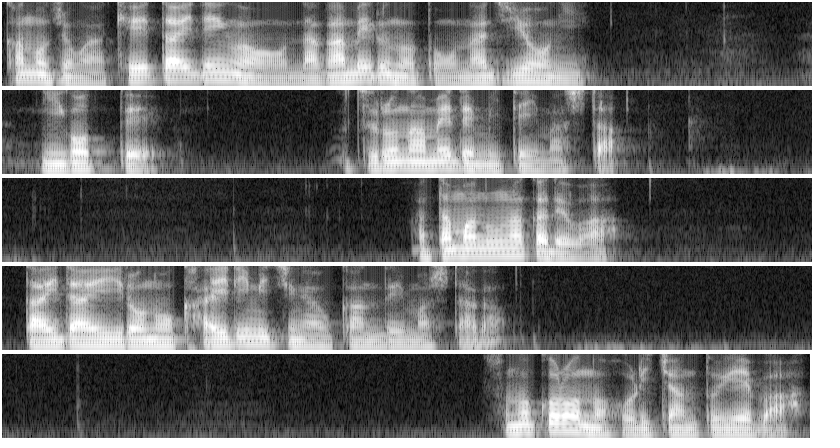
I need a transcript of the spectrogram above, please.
彼女が携帯電話を眺めるのと同じように濁ってうつろな目で見ていました。頭の中では橙色の帰り道が浮かんでいましたがその頃の堀ちゃんといえば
